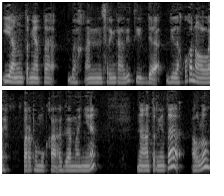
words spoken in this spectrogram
yang ternyata bahkan sering kali tidak dilakukan oleh para pemuka agamanya Nah, ternyata Allah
